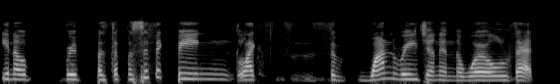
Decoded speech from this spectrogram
you know, the Pacific being like the one region in the world that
